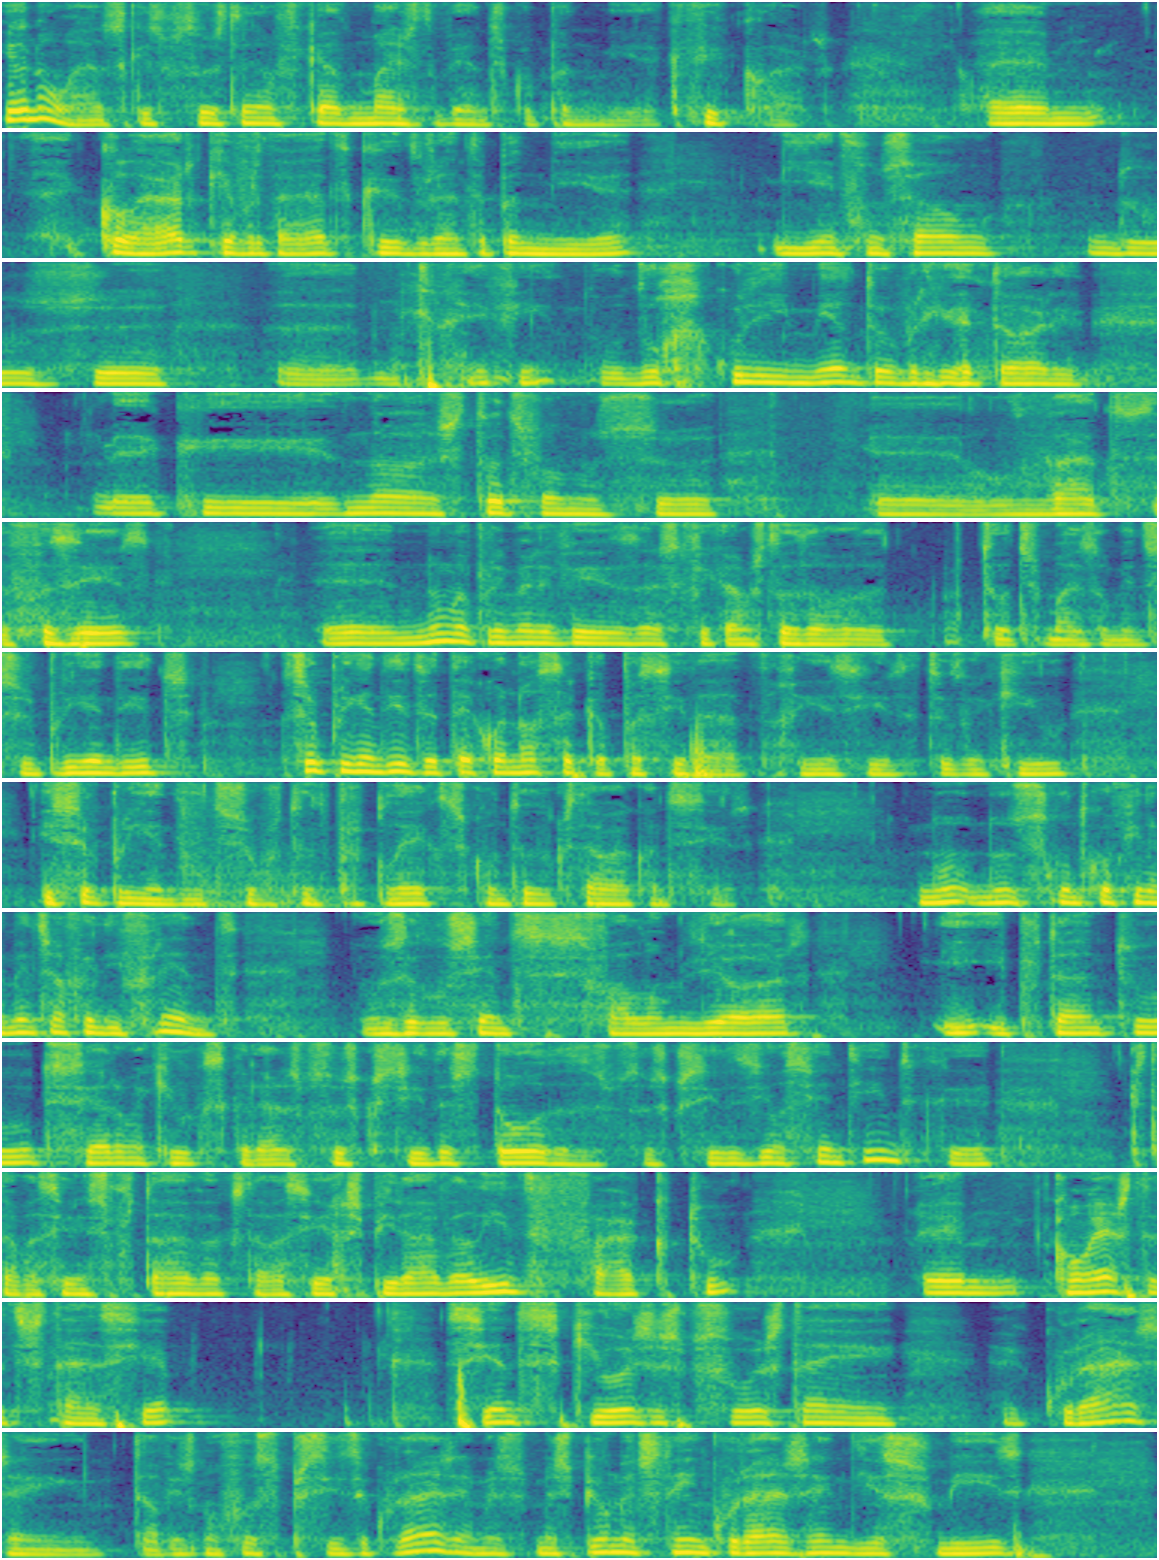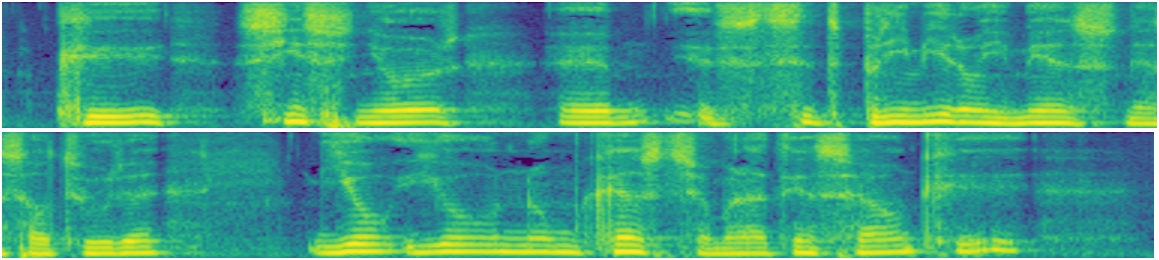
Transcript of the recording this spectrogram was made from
Eu não acho que as pessoas tenham ficado mais doentes com a pandemia, que fique claro. Um, claro que é verdade que durante a pandemia e em função dos. Uh, enfim, do, do, recolhimento obrigatório uh, que nós todos fomos uh, levados a fazer. numa primeira vez, acho que ficámos todo, todos mais ou menos surpreendidos, surpreendidos até com a nossa capacidade de reagir a tudo aquilo e surpreendidos, sobretudo perplexos com tudo o que estava a acontecer. No, no segundo confinamento já foi diferente. Os adolescentes falam melhor, e, e, portanto, disseram aquilo que se calhar as pessoas crescidas, todas as pessoas crescidas, iam sentindo, que, que estava a ser insuportável, que estava a ser respirável, e de facto, um, com esta distância, sente-se que hoje as pessoas têm eh, coragem, talvez não fosse precisa coragem, mas, mas pelo menos têm coragem de assumir que, sim senhor, um, se deprimiram imenso nessa altura, e eu, eu não me canso de chamar a atenção que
